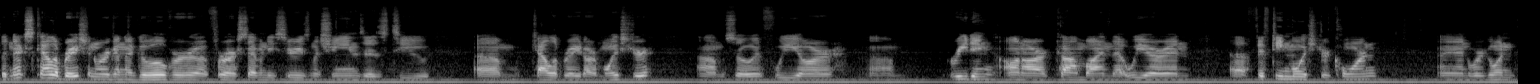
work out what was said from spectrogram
The next calibration we're going to go over uh, for our 70 series machines is to um, calibrate our moisture. Um, so if we are um, reading on our combine that we are in uh, 15 moisture corn and we're going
